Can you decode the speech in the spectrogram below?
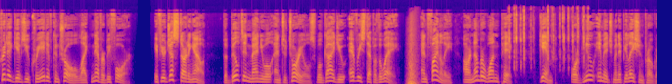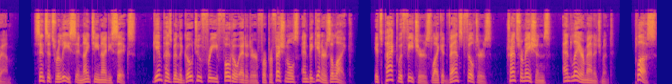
Krita gives you creative control like never before. If you're just starting out, the built-in manual and tutorials will guide you every step of the way. And finally, our number one pick, GIMP, or GNU Image Manipulation Program. Since its release in 1996, GIMP has been the go-to free photo editor for professionals and beginners alike. It's packed with features like advanced filters, transformations, and layer management. Plus,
